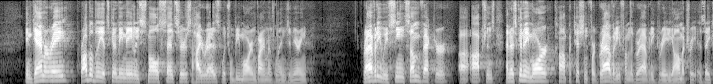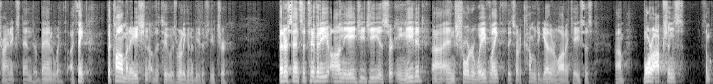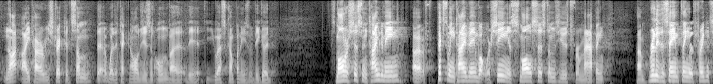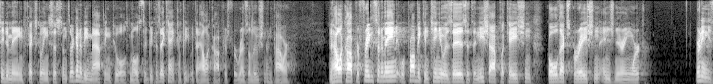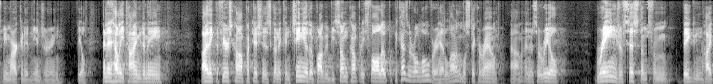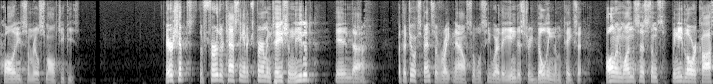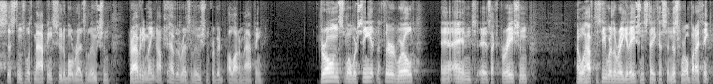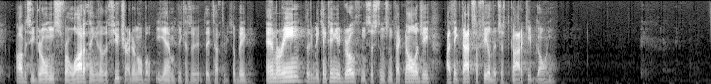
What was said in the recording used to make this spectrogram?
In gamma ray, probably it's going to be mainly small sensors, high res, which will be more environmental engineering. Gravity, we've seen some vector uh, options, and there's going to be more competition for gravity from the gravity gradiometry as they try and extend their bandwidth. I think the combination of the two is really going to be the future. Better sensitivity on the AGG is certainly needed, uh, and shorter wavelength. They sort of come together in a lot of cases. Um, more options, some not ITAR restricted, some that, where the technology isn't owned by the, the US companies would be good. Smaller system time domain, uh, fixed wing time domain, what we're seeing is small systems used for mapping. Um, really the same thing with frequency domain fixed wing systems. They're going to be mapping tools mostly because they can't compete with the helicopters for resolution and power. In helicopter frequency domain, it will probably continue as is. It's the niche application, gold exploration, engineering work. Really needs to be marketed in the engineering field. And then heli time domain, I think the fierce competition is going to continue. There'll probably be some companies fall out, but because they're all overhead, a lot of them will stick around. Um, and there's a real range of systems from big and high quality to some real small cheapies. Airships, the further testing and experimentation needed, uh, but they're too expensive right now, so we'll see where the industry building them takes it. All-in-one systems, we need lower cost systems with mapping suitable resolution. Gravity might not have the resolution for good, a lot of mapping. Drones, well, we're seeing it in the third world and as exploration, and we'll have to see where the regulations take us in this world, but I think obviously drones for a lot of things are the future. I don't know about EM because they have to be so big. And marine, there's to be continued growth in systems and technology. I think that's a field that's just got to keep going.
